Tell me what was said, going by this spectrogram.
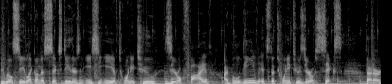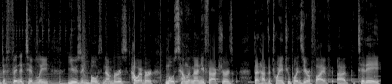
you will see like on the 6D, there's an ECE of 2205. I believe it's the 2206 that are definitively using both numbers. However, most helmet manufacturers that have the 22.05 uh, today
